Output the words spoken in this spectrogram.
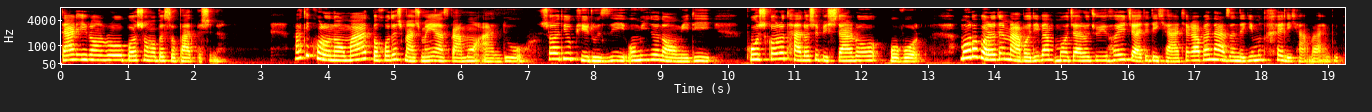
در ایران رو با شما به صحبت بشینم وقتی کرونا اومد با خودش مجموعی از غم و اندوه شادی و پیروزی امید و ناامیدی پشتکار و تلاش بیشتر رو اوورد ما رو وارد مبادی و ماجراجویی های جدیدی کرد که قبلا در زندگیمون خیلی کم رنگ بود.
